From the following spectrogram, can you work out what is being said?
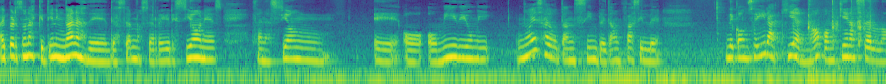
hay personas que tienen ganas de, hacer, no sé, regresiones, sanación eh, o, o, medium, y no es algo tan simple, tan fácil de, de conseguir a quién, ¿no? Con quién hacerlo.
